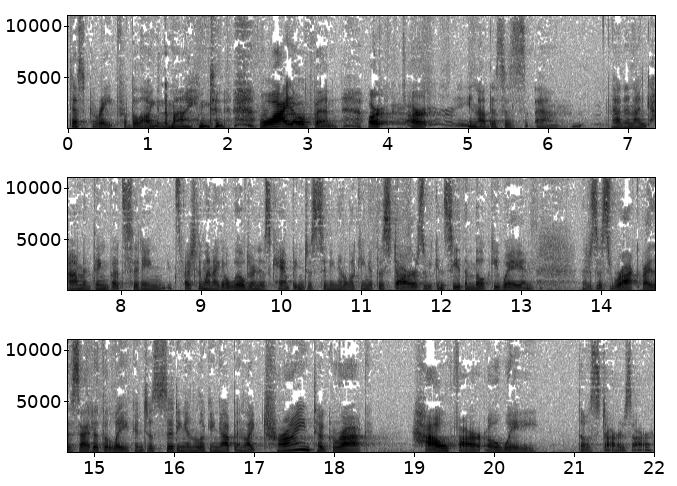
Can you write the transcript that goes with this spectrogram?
Just great for blowing the mind wide open. Or, or, you know, this is um, not an uncommon thing, but sitting, especially when I go wilderness camping, just sitting and looking at the stars, we can see the Milky Way and there's this rock by the side of the lake and just sitting and looking up and like trying to grok how far away those stars are.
